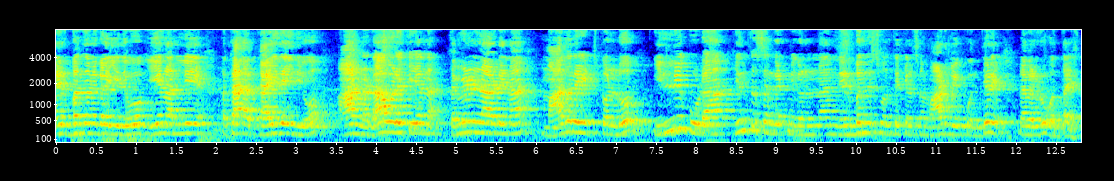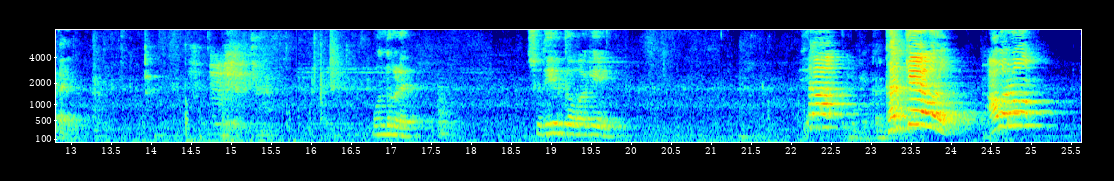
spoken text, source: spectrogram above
ನಿರ್ಬಂಧನೆಗಳಿದೆಯೋ, ಏನು ಅಲ್ಲಿ ಕಾಯ್ದೆ ಇದೆಯೋ, ಆ ನಡಾವಳಿಕೆಯನ್ನು ತಮಿಳುನಾಡಿನ ಮಾದರಿ ಇಟ್ಕೊಂಡು ಇಲ್ಲಿ ಕೂಡ ಇಂಥ ಸಂಘಟನೆಗಳನ್ನ ನಿರ್ಬಂಧಿಸುವಂತ ಕೆಲಸ ಮಾಡಬೇಕು ಅಂತೇಳಿ ನಾವೆಲ್ಲರೂ ಒತ್ತಾಯಿಸ್ತಾ ಇದ್ದೀವಿ ಬಂಧುಗಳೇ ಸುದೀರ್ಘವಾಗಿ ಖರ್ಗೆ ಅವರು ಅವರು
